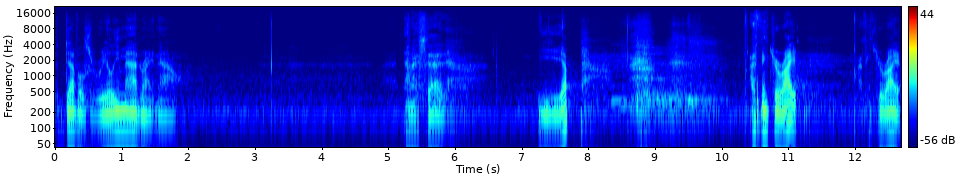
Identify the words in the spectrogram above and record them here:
the devil's really mad right now. And I said, Yep. I think you're right. I think you're right.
